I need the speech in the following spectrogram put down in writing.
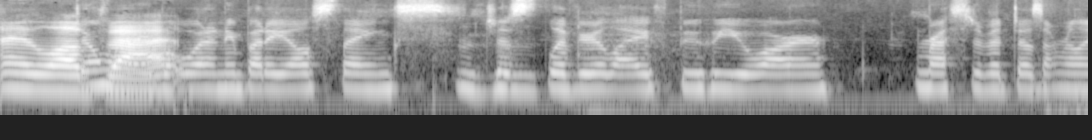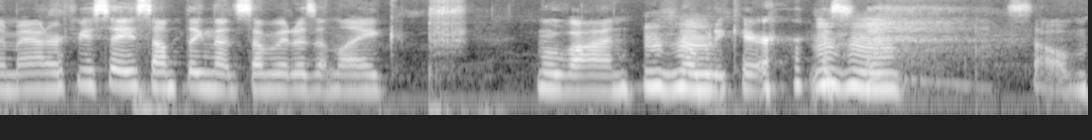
I love don't worry about what anybody else thinks. Mm-hmm. Just live your life, be who you are. The rest of it doesn't really matter. If you say something that somebody doesn't like, pff, move on. Mm-hmm. Nobody cares. so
